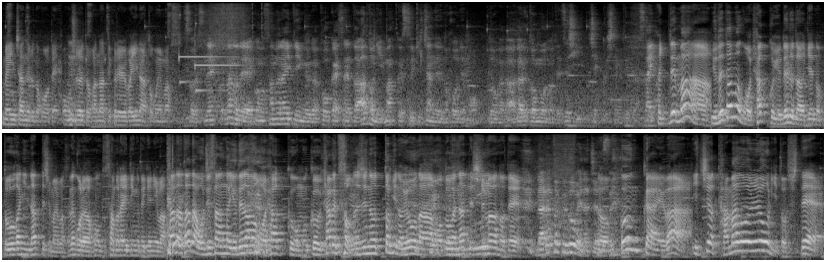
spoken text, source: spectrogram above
メインチャンネルの方で面白い動画になってくれればいいなと思います、そうですね。なのでこのサムライティングが公開された後にマックス鈴木チャンネルの方でも動画が上がると思うのでぜひチェックしてみてください。はい、でまあゆで卵を100個茹でるだけの動画になってしまいますね。これは本当サムライティング的には。ただただおじさんがゆで卵を100個剥くキャベツと同じの時のようなもう動画になってしまうので。誰得動画になっちゃうますね。今回は一応卵料理として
